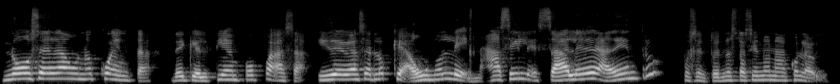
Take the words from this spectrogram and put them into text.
no se da uno cuenta de que el tiempo pasa y debe hacer lo que a uno le nace y le sale de adentro, pues entonces no está haciendo nada con la vida.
